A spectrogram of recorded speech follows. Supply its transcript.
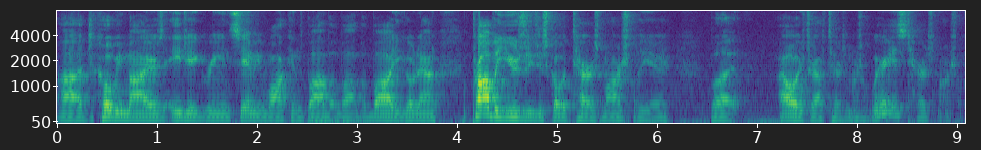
uh, Jakobi Meyers, AJ Green, Sammy Watkins, blah blah blah blah blah. You go down. Probably usually just go with Terrace Marshall here, but I always draft Terrace Marshall. Where is Terrace Marshall?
